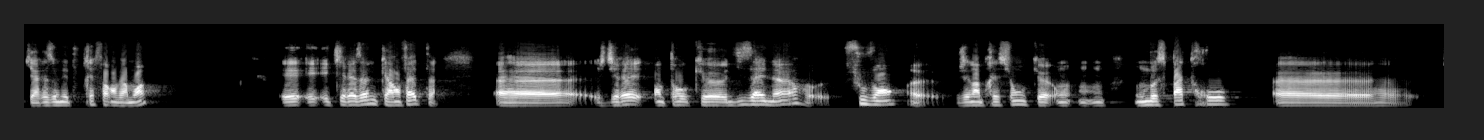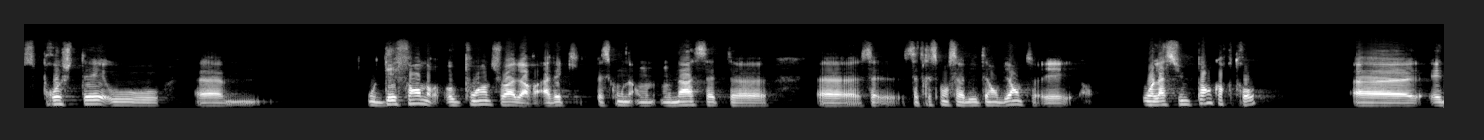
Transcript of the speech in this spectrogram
qui a résonné très fort envers moi, et, qui résonne car en fait, euh, je dirais en tant que designer, souvent, euh, j'ai l'impression qu'on n'ose pas trop se projeter ou euh, ou défendre au point, tu vois, alors avec parce qu'on on, on a cette, euh, euh cette, responsabilité ambiante et on l'assume pas encore trop. Euh, et,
